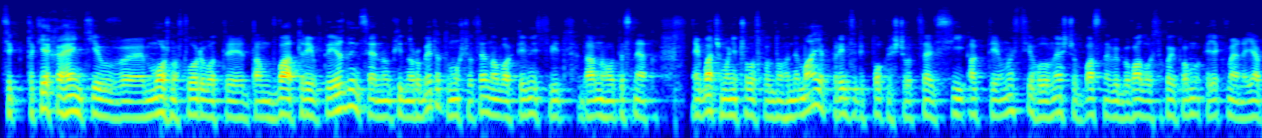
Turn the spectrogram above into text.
Ці- Таких агентів е, можна створювати там 2-3 в тиждень. Це необхідно робити, тому що це нова активність від даного тестнету. Як бачимо, нічого складного немає. В принципі, поки що це всі активності. Головне, щоб вас не вибивало ось такої помилки, як в мене. Я,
